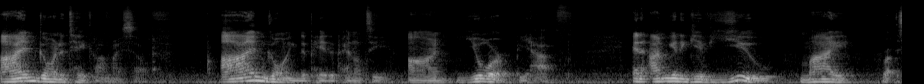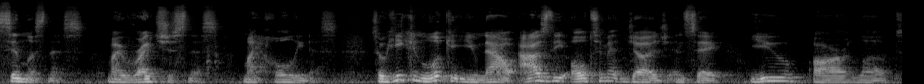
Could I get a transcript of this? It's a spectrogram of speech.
I'm going to take on myself. I'm going to pay the penalty on your behalf. And I'm going to give you my sinlessness, my righteousness, my holiness. So he can look at you now as the ultimate judge and say, You are loved.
